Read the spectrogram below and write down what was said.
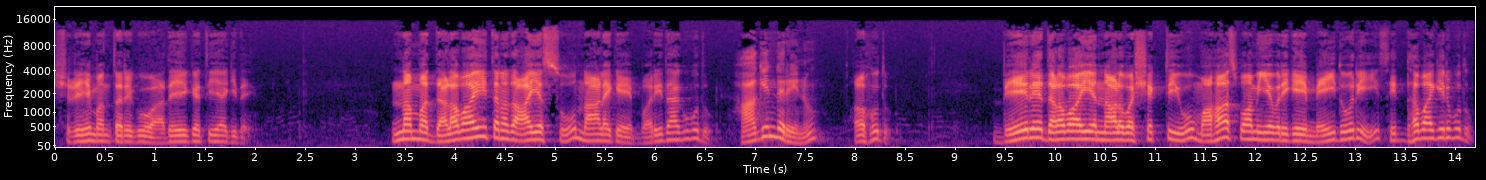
ಶ್ರೀಮಂತರಿಗೂ ಅದೇ ಗತಿಯಾಗಿದೆ. ನಮ್ಮ ದಳವಾಯಿತನದ ಆಯಸ್ಸು ನಾಳೆಗೆ ಬರಿದಾಗುವುದು. ಹಾಗೆಂದರೇನು? ಹೌದು. ಬೇರೆ ದಳವಾಯಿಯನ್ನಾಳುವ ಶಕ್ತಿಯು ಮಹಾಸ್ವಾಮಿಯವರಿಗೆ ಮೇಯ್ದೋರಿ ಸಿದ್ಧವಾಗಿರುವುದು.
